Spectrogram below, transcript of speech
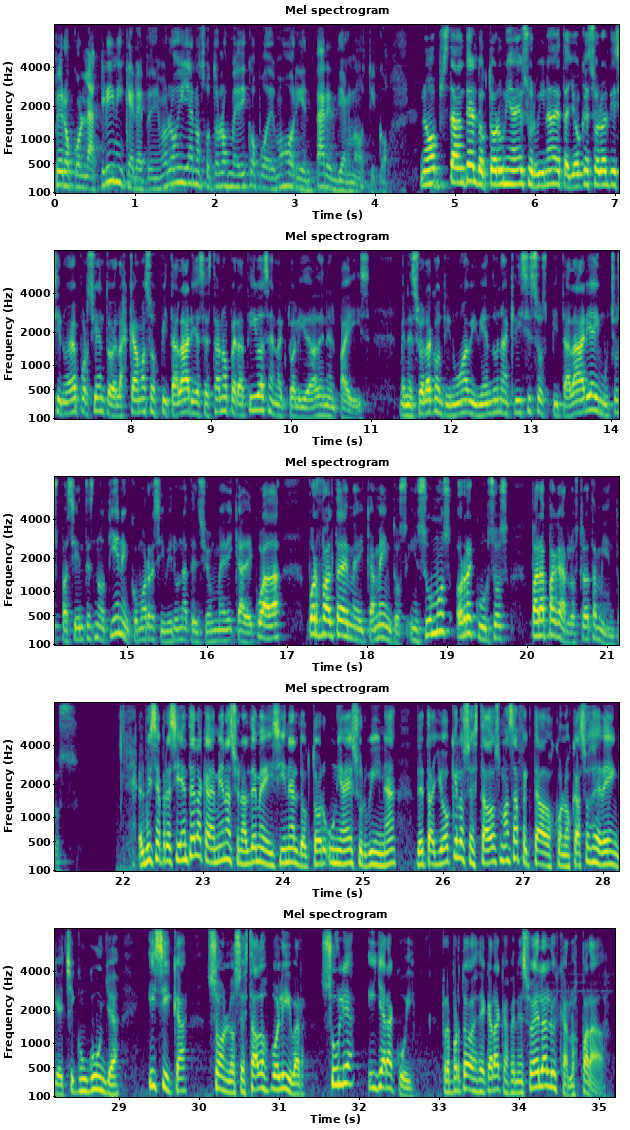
pero con la clínica y la epidemiología nosotros los médicos podemos orientar el diagnóstico. No obstante, el doctor Unidades Urbina detalló que solo el 19% de las camas hospitalarias están operativas en la actualidad en el país. Venezuela continúa viviendo una crisis hospitalaria y muchos pacientes no tienen cómo recibir una atención médica adecuada por falta de medicamentos, insumos o recursos para pagar los tratamientos. El vicepresidente de la Academia Nacional de Medicina, el doctor Uniades Urbina, detalló que los estados más afectados con los casos de dengue, chikungunya y Zika son los estados Bolívar, Zulia y Yaracuy. Reportado desde Caracas, Venezuela, Luis Carlos Parada.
